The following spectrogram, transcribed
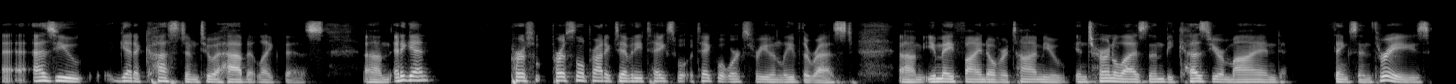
as you get accustomed to a habit like this. Um, and again, pers- personal productivity takes what take what works for you and leave the rest. Um, you may find over time you internalize them because your mind thinks in threes,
